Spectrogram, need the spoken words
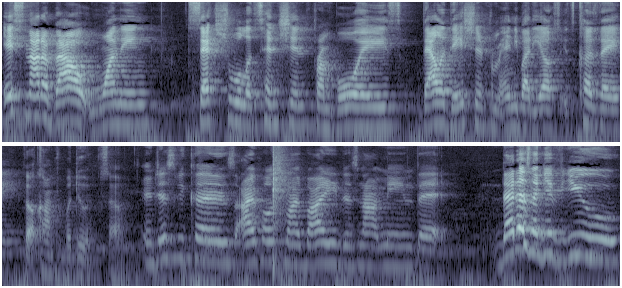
it's not about wanting sexual attention from boys, validation from anybody else. It's because they felt comfortable doing so. And just because I post my body does not mean that that doesn't give you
